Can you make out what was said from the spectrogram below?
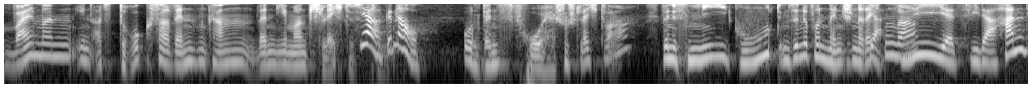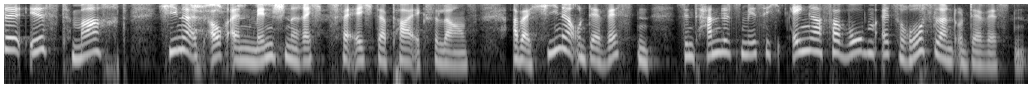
weil man ihn als Druck verwenden kann, wenn jemand Schlechtes Ja, tut. genau. Und wenn es vorher schon schlecht war? Wenn es nie gut im Sinne von Menschenrechten Ja, war? Sie jetzt wieder. Handel ist Macht. China ist auch ein Menschenrechtsverächter par excellence. Aber China und der Westen sind handelsmäßig enger verwoben als Russland und der Westen.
